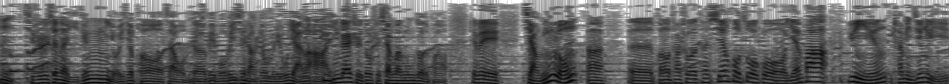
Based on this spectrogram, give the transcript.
嗯，其实现在已经有一些朋友在我们的微博、微信上给我们留言了啊，应该是都是相关工作的朋友。这位蒋明龙啊，呃，朋友他说他先后做过研发、运营、产品经理，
